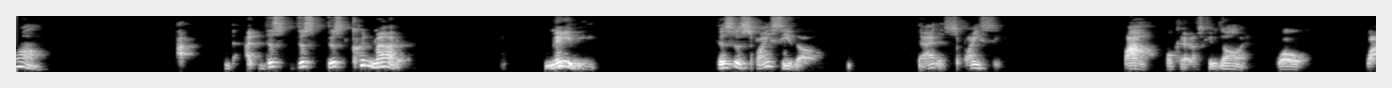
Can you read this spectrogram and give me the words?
huh? I, I, this this this could matter. Maybe. This is spicy though. That is spicy. Wow. Okay, let's keep going. Whoa. Wow.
